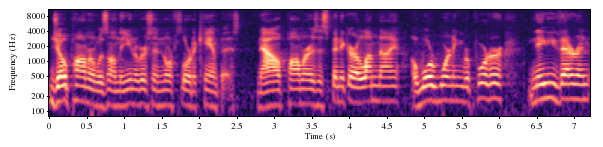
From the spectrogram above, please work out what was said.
Joe Palmer was on the University of North Florida campus. Now, Palmer is a Spinnaker alumni, award-winning reporter, Navy veteran,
